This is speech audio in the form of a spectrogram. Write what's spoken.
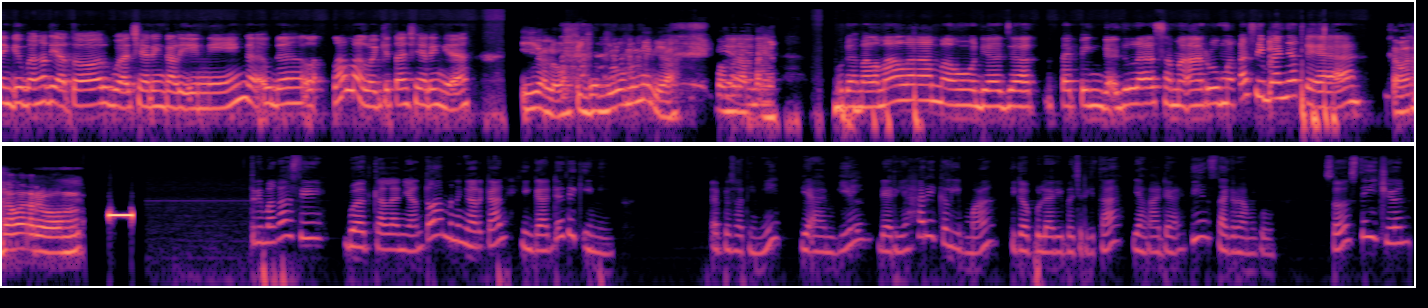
Thank you banget ya Tor buat sharing kali ini. Nggak udah lama loh kita sharing ya. Iya loh, 30 menit ya. Beberapa iya, udah malam-malam mau diajak tapping gak jelas sama Arum. Makasih banyak ya. Sama-sama Arum. Terima kasih buat kalian yang telah mendengarkan hingga detik ini. Episode ini diambil dari hari kelima 30 hari bercerita yang ada di Instagramku. So stay tune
